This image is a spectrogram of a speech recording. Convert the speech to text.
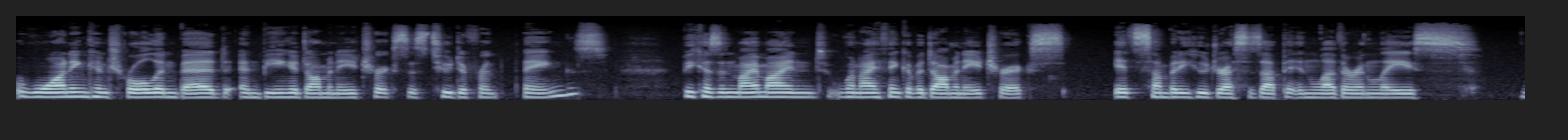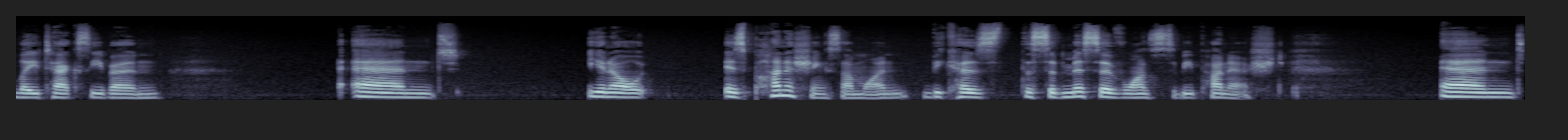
wanting control in bed and being a dominatrix is two different things. Because in my mind, when I think of a dominatrix, it's somebody who dresses up in leather and lace, latex even, and, you know, is punishing someone because the submissive wants to be punished. And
